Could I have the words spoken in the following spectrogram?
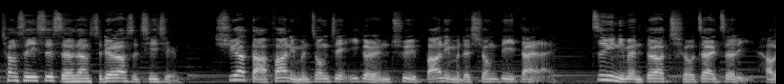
创世记四十二章十六到十七节，需要打发你们中间一个人去把你们的兄弟带来，至于你们都要求在这里，好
